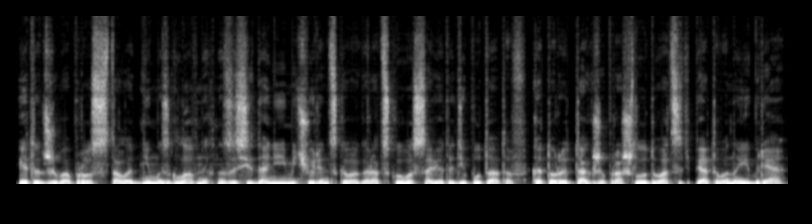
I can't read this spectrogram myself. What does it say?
Этот же вопрос стал одним из главных на заседании Мичуринского городского совета депутатов, которое также прошло 25 ноября.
